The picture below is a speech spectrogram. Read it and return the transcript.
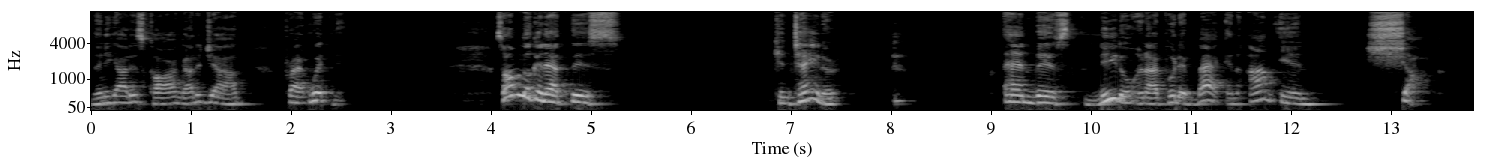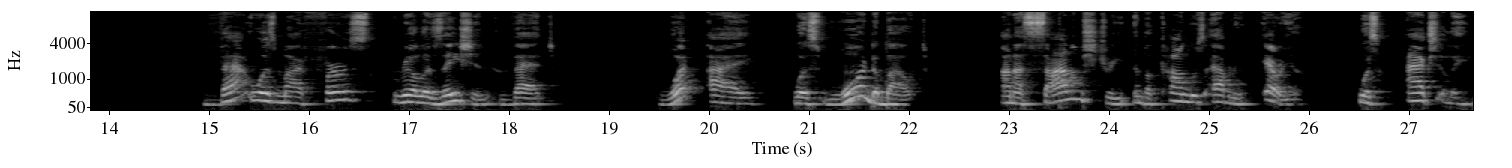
Then he got his car and got a job, Pratt Whitney. So I'm looking at this container and this needle and I put it back and I'm in shock. That was my first realization that what I was warned about on Asylum Street in the Congress Avenue area was actually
